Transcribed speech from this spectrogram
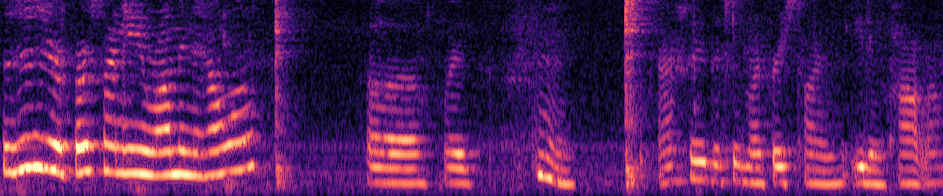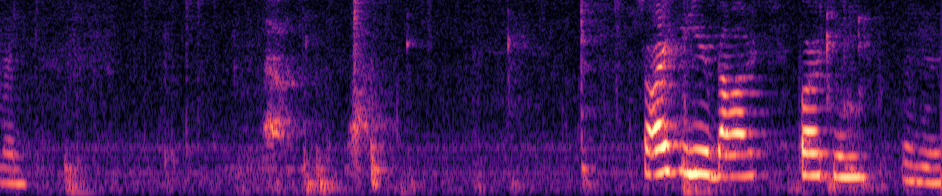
This is your first time eating ramen in how long? Uh, like, hmm. Actually, this is my first time eating hot ramen. Sorry if you hear bar- barking. Mm-hmm.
